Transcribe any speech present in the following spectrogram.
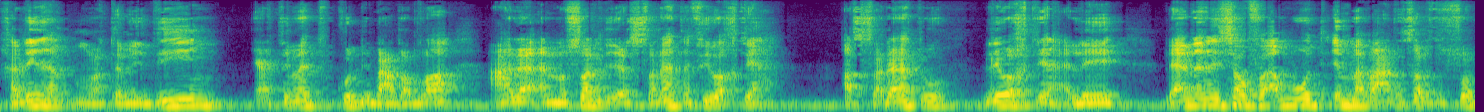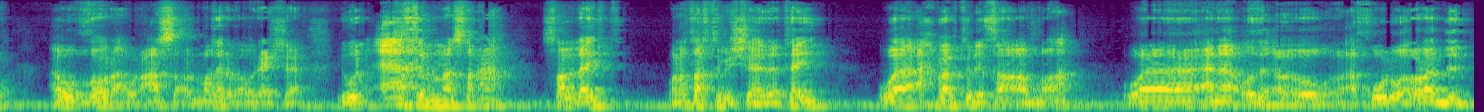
خلينا معتمدين اعتماد كل بعد الله على أن نصلي الصلاة في وقتها. الصلاة لوقتها. ليه؟ لأنني سوف أموت إما بعد صلاة الصبح أو الظهر أو العصر أو المغرب أو العشاء. يقول آخر ما صنعت صليت ونطقت بالشهادتين وأحببت لقاء الله. وأنا أقول وأردد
